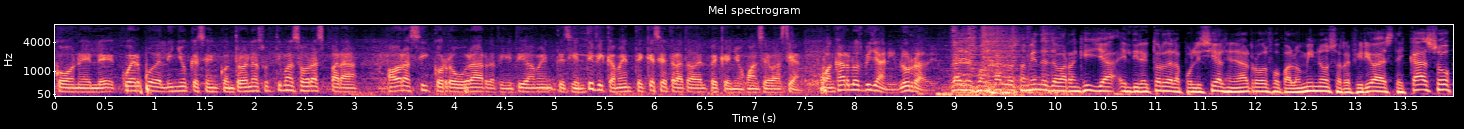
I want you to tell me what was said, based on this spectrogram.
con el eh, cuerpo del niño que se encontró en las últimas horas para ahora sí corroborar definitivamente, científicamente, que se trata del pequeño Juan Sebastián. Juan Carlos Villani, Blue Radio. Gracias Juan Carlos. También desde Barranquilla, el director de la policía, el general Rodolfo Palomino, se refirió a este caso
